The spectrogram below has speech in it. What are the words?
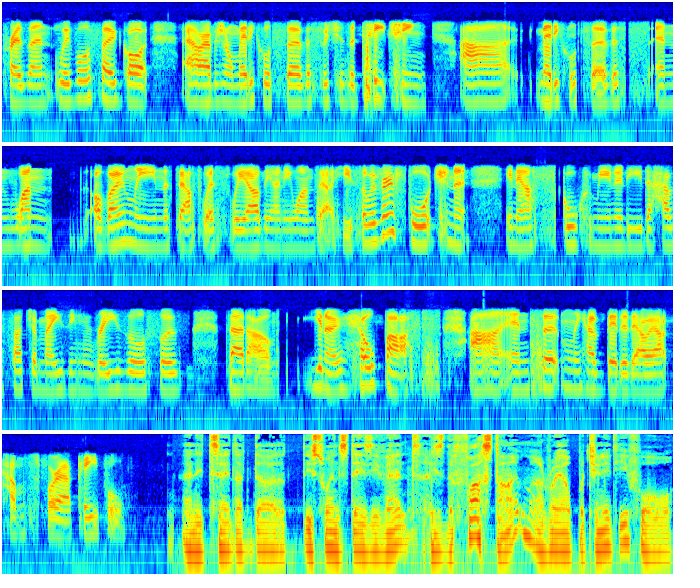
present. We've also got our Aboriginal medical service, which is a teaching uh, medical service, and one of only in the southwest we are the only ones out here. So we're very fortunate in our school community to have such amazing resources that um, you know help us uh, and certainly have bettered our outcomes for our people. And it said that the, this Wednesday's event is the first time, a rare opportunity for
